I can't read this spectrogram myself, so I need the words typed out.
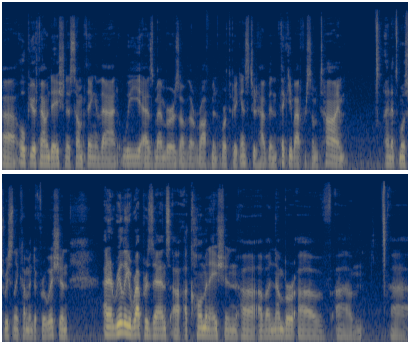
uh, Opioid Foundation is something that we, as members of the Rothman Orthopedic Institute, have been thinking about for some time, and it's most recently come into fruition. And it really represents a, a culmination uh, of a number of um, uh,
